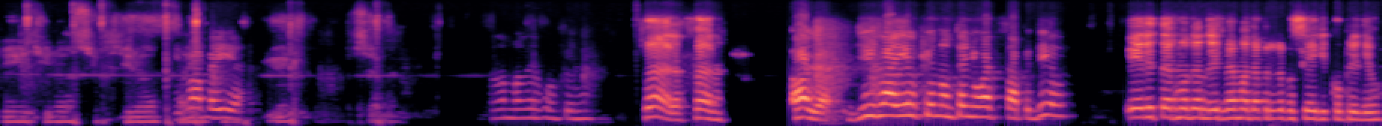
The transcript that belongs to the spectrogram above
Three zero six zero Irmã five Bahia. Salam alaikum, filha. Fala, fala. Olha, diz lá ele que eu não tenho o WhatsApp dele. Ele tá mandando, ele vai mandar para você, ele compreendeu.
